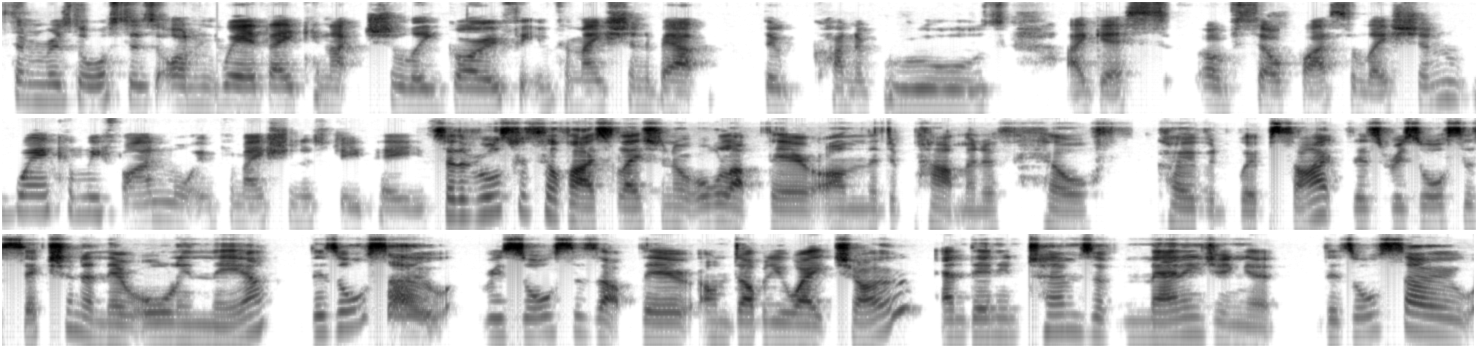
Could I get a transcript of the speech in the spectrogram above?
some resources on where they can actually go for information about the kind of rules, I guess, of self isolation. Where can we find more information as GPs? So, the rules for self isolation are all up there on the Department of Health COVID website. There's resources section and they're all in there. There's also resources up there on WHO. And then in terms of managing it, there's also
